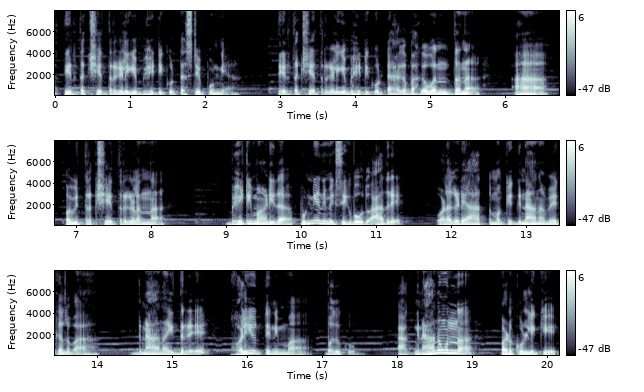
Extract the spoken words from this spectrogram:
ತೀರ್ಥಕ್ಷೇತ್ರಗಳಿಗೆ ಭೇಟಿ ಕೊಟ್ಟಷ್ಟೇ ಪುಣ್ಯ. ತೀರ್ಥಕ್ಷೇತ್ರಗಳಿಗೆ ಭೇಟಿ ಕೊಟ್ಟ ಹಾಗೆ ಭಗವಂತನ ಆ ಪವಿತ್ರ ಕ್ಷೇತ್ರಗಳನ್ನು ಭೇಟಿ ಮಾಡಿದ ಪುಣ್ಯ ನಿಮಗೆ ಸಿಗ್ಬೋದು ಆದರೆ ಒಳಗಡೆ ಆತ್ಮಕ್ಕೆ ಜ್ಞಾನ ಬೇಕಲ್ವಾ? ಜ್ಞಾನ ಇದ್ದರೆ ಹೊಳೆಯುತ್ತೆ ನಿಮ್ಮ ಬದುಕು. ಆ ಜ್ಞಾನವನ್ನು ಪಡ್ಕೊಳ್ಳಿಕ್ಕೆ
